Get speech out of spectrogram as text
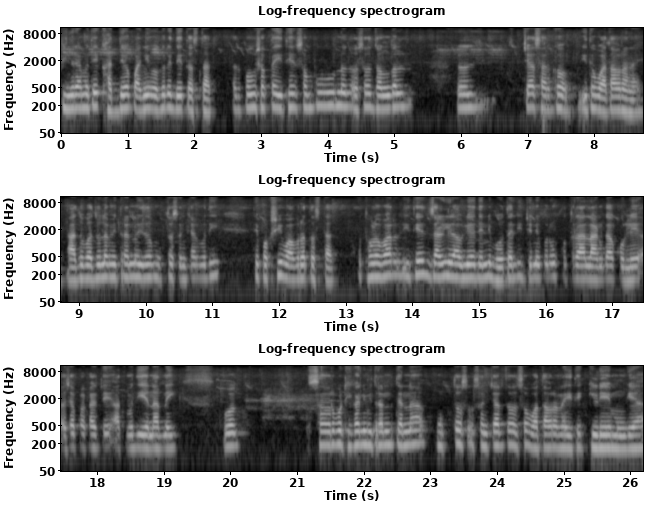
पिंजऱ्यामध्ये खाद्य पाणी वगैरे देत असतात. तर पाहू शकता इथे संपूर्ण असं जंगल च्यासारखं इथं वातावरण आहे. आजूबाजूला मित्रांनो इथं मुक्त संचारमध्ये ते पक्षी वावरत असतात. थोडंफार इथे जाळी लावली आहे त्यांनी भोवताली जेणेकरून कुत्रा लांडगा कोल्हे अशा प्रकारचे आतमध्ये येणार नाही. व सर्व ठिकाणी मित्रांनो त्यांना मुक्त संचारचं असं वातावरण आहे. इथे किडे मुंग्या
